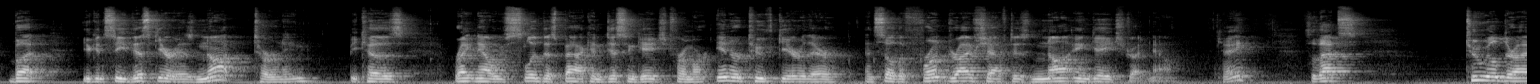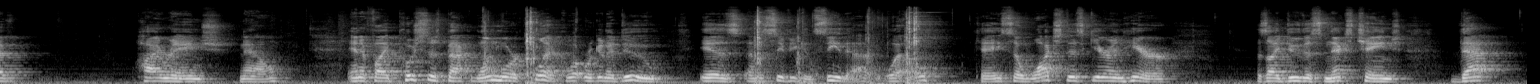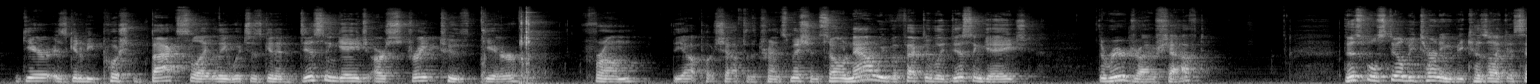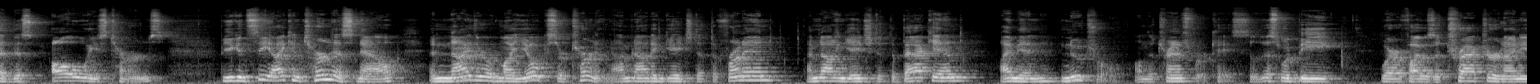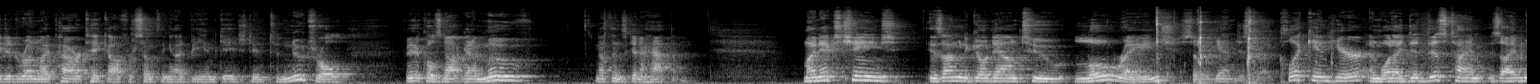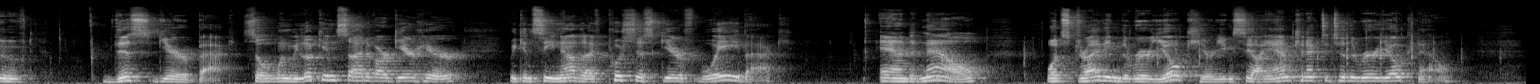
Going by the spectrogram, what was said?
But you can see this gear is not turning because right now we've slid this back and disengaged from our inner tooth gear there. And so the front drive shaft is not engaged right now. Okay, so that's two wheel drive high range now. And if I push this back one more click, what we're gonna do is, let's see if you can see that well, Okay, so watch this gear in here. As I do this next change, that gear is going to be pushed back slightly, which is going to disengage our straight tooth gear from the output shaft of the transmission. So now we've effectively disengaged the rear drive shaft. This will still be turning because like I said, this always turns. But you can see I can turn this now and neither of my yokes are turning. I'm not engaged at the front end. I'm not engaged at the back end. I'm in neutral on the transfer case. So this would be where if I was a tractor and I needed to run my power takeoff or something, I'd be engaged into neutral. Vehicle's not gonna move, nothing's gonna happen. My next change is I'm gonna go down to low range. So again, just click in here. And what I did this time is I moved this gear back. So when we look inside of our gear here, we can see now that I've pushed this gear way back. And now what's driving the rear yoke here, you can see I am connected to the rear yoke now.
